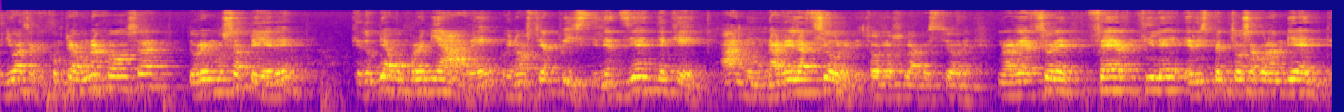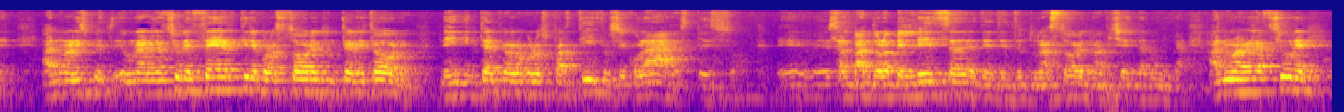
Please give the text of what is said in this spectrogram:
ogni volta che compriamo una cosa dovremmo sapere che dobbiamo premiare con i nostri acquisti le aziende che hanno una relazione, ritorno sulla questione, una relazione fertile e rispettosa con l'ambiente, hanno una, una, relazione fertile con la storia di un territorio, ne interpretano quello spartito, secolare spesso, eh, salvando la bellezza di una storia, di una vicenda lunga. Hanno una relazione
